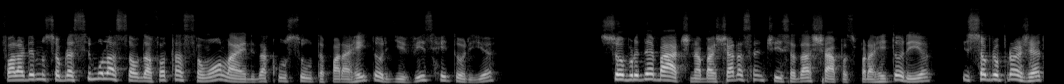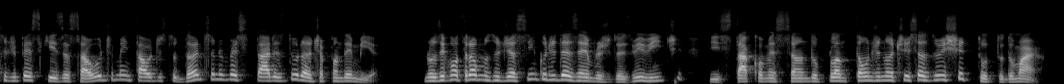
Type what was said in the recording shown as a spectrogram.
falaremos sobre a simulação da votação online da consulta para reitoria e vice-reitoria, sobre o debate na Baixada Santista das chapas para a reitoria e sobre o projeto de pesquisa Saúde Mental de Estudantes Universitários durante a pandemia. Nos encontramos no dia 5 de dezembro de 2020 e está começando o plantão de notícias do Instituto do Mar.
